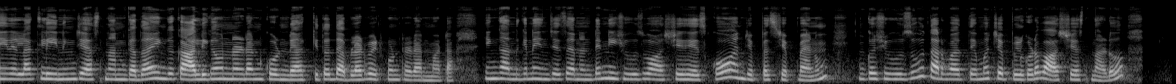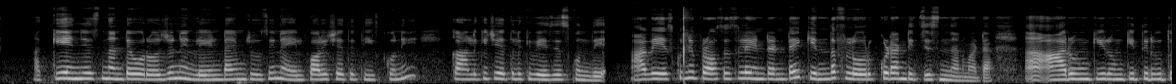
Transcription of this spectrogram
నేను ఇలా క్లీనింగ్ చేస్తున్నాను కదా ఇంకా ఖాళీగా ఉన్నాడు అనుకోండి అక్కితో దెబ్బలాట పెట్టుకుంటాడు అనమాట ఇంకా అందుకని ఏం చేశానంటే నీ షూస్ వాష్ చేసేసుకో అని చెప్పేసి చెప్పాను. ఇంకా షూస్ తర్వాత ఏమో చెప్పులు కూడా వాష్ చేస్తున్నాడు. అక్కి ఏం చేసిందంటే ఓ రోజు నేను లేని టైం చూసి నెయిల్ పాలిష్ అయితే తీసుకొని కాళ్ళకి చేతులకి వేసేసుకుంది. ఆ వేసుకునే ప్రాసెస్లో ఏంటంటే కింద ఫ్లోర్కి కూడా అంటించేసింది అనమాట ఆ రూమ్కి రూమ్కి తిరుగుతూ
